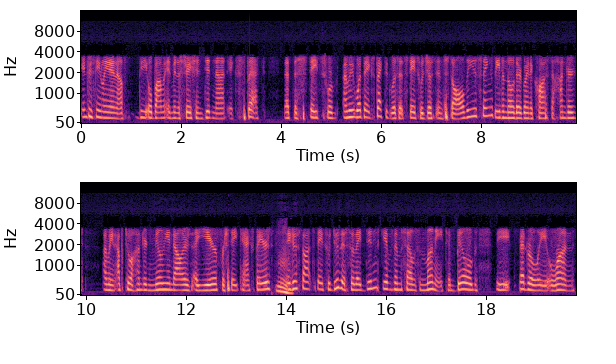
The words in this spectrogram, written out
interestingly enough, the Obama administration did not expect that the states were. I mean, what they expected was that states would just install these things, even though they're going to cost a hundred. I mean, up to a hundred million dollars a year for state taxpayers. Hmm. They just thought states would do this, so they didn't give themselves money to build the federally run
